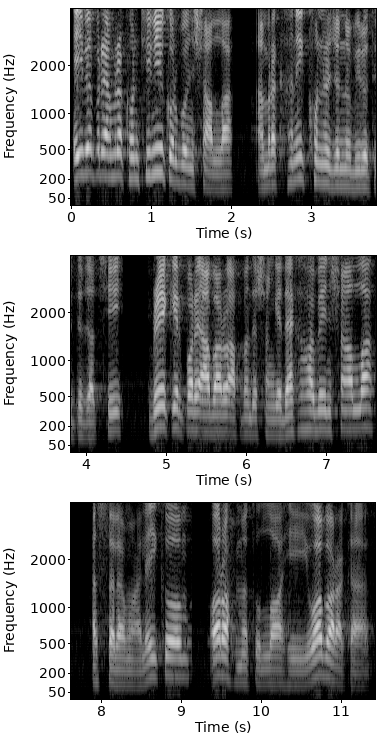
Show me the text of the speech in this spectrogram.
এই ব্যাপারে আমরা কন্টিনিউ করব ইনশাল্লাহ আমরা খানিকক্ষণের জন্য বিরতিতে যাচ্ছি। ব্রেকের পরে আবারও আপনাদের সঙ্গে দেখা হবে ইনশাআল্লাহ। আসসালামু আলাইকুম ও রহমতুল্লাহ ওবরাকাত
